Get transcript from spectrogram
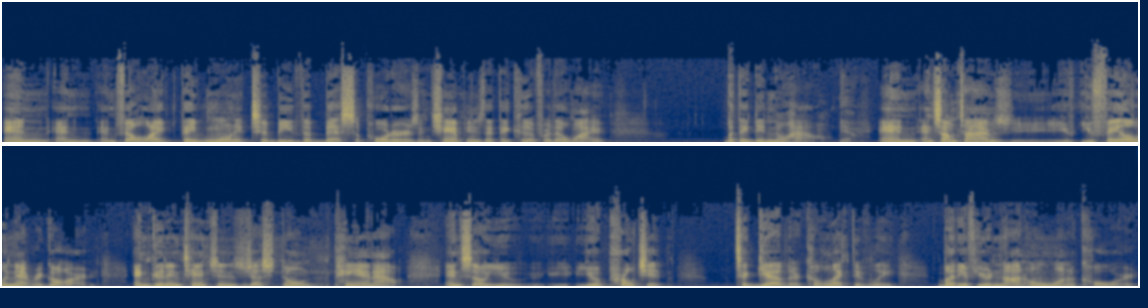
and and and felt like they wanted to be the best supporters and champions that they could for their wife, but they didn't know how. Yeah. And and sometimes you you fail in that regard, and good intentions just don't pan out, and so you you approach it together collectively. But if you're not on one accord,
